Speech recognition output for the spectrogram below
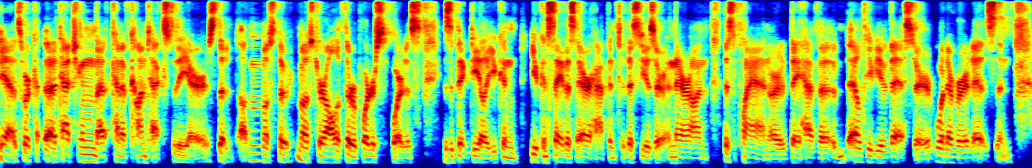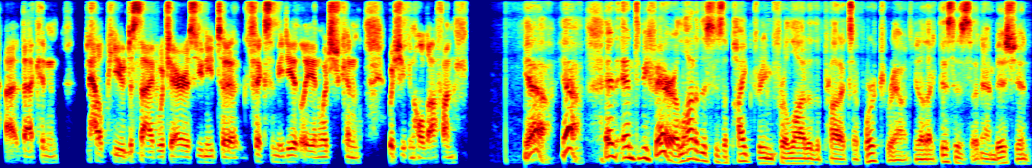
Yeah, so we're attaching that kind of context to the errors that uh, most, the, most or all of the reporter support is is a big deal. You can you can say this error happened to this user and they're on this plan or they have a LTV of this or whatever it is, and uh, that can help you decide which errors you need to fix immediately and which can which you can hold off on. Yeah, yeah. And and to be fair, a lot of this is a pipe dream for a lot of the products I've worked around. You know, like this is an ambition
